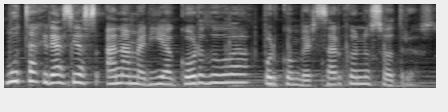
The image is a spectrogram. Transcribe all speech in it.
Muchas gracias Ana María Córdoba por conversar con nosotros.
